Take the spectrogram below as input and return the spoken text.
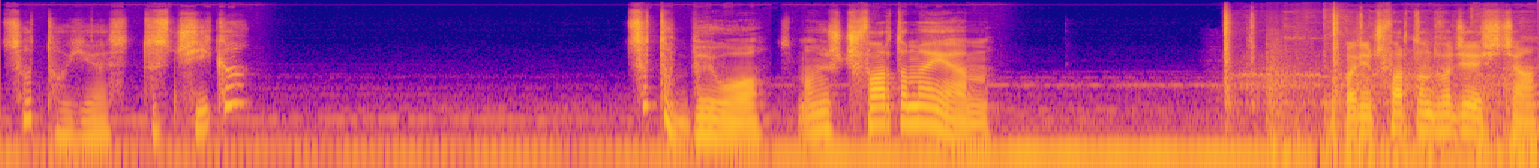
Co to jest? To jest Chica? Co to było? Mam już czwartą AM. Dokładnie czwartą dwadzieścia.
